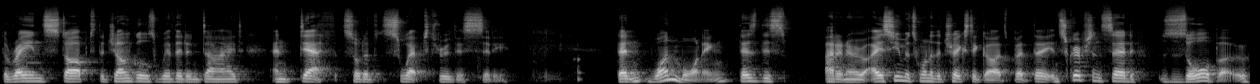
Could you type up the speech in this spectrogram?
The rains stopped, the jungles withered and died, and death sort of swept through this city. Then one morning, there's this I don't know, I assume it's one of the trickster gods, but the inscription said Zorbo.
